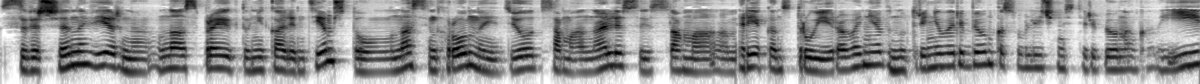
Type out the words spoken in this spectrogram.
Совершенно верно. У нас проект уникален тем, что у нас синхронно идет самоанализ и самореконструирование внутреннего ребенка, субличности ребенка и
